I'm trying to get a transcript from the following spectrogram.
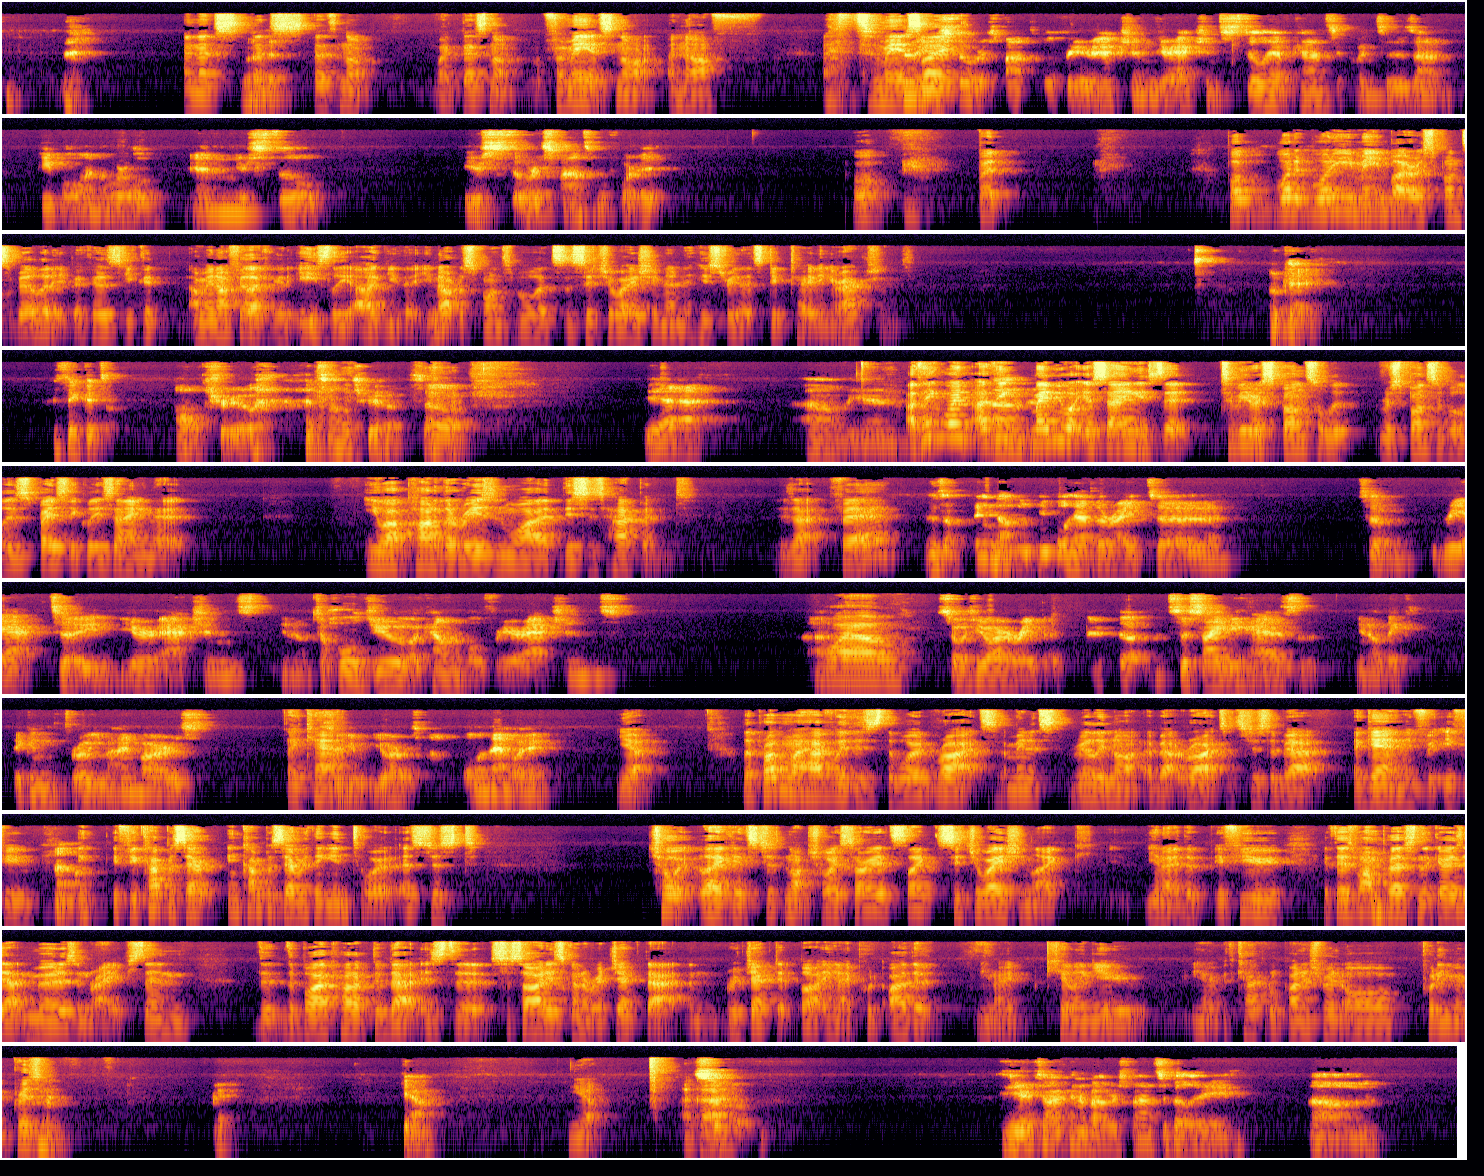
and that's that's that's not like that's not for me. It's not enough. to me, No, it's you're still responsible for your actions. Your actions still have consequences on people in the world, and you're still you're still responsible for it. Well, but what what what do you mean by responsibility? Because you could, I mean, I feel like I could easily argue that you're not responsible. It's the situation and the history that's dictating your actions. Okay. I think it's all true. That's all true. So, yeah. Oh man. I think when I think Um, maybe what you're saying is that to be responsible responsible is basically saying that you are part of the reason why this has happened. Is that fair? It's I think other people have the right to to react to your actions. You know, to hold you accountable for your actions. Uh, Well, So if you are a rapist, the society has, you know, they they can throw you behind bars. they So can. you, you are responsible in that way. Yeah. The problem I have with is the word rights. I mean, it's really not about rights. It's just about again, if if you uh-huh. No. if you encompass encompass everything into it, it's just choice. Like it's just not choice. Sorry, it's like situation. Like you know, the, if you if there's one person that goes out and murders and rapes, then the the byproduct of that is the society is going to reject that and reject it by you know put either you know killing you you know with capital punishment or putting you in prison. Yeah. Yeah. Okay. So you're talking about responsibility. Um,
